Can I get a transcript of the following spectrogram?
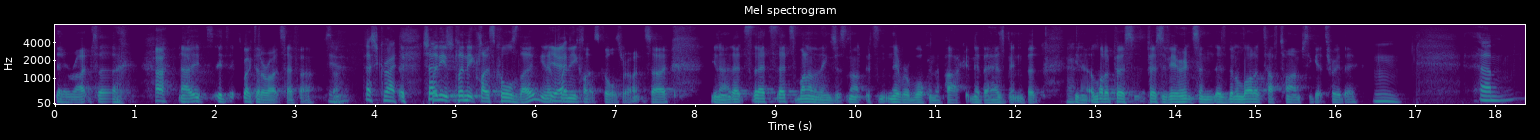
did it right. So, no, it's, it's worked out all right so far. So. Yeah, that's great. So, plenty, plenty of close calls, though. You know, yeah. plenty of close calls, right? So, you know, that's that's that's one of the things. It's not. It's never a walk in the park. It never has been. But yeah. you know, a lot of pers- perseverance, and there's been a lot of tough times to get through there. Mm. Um,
